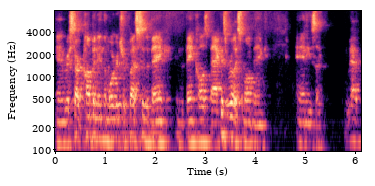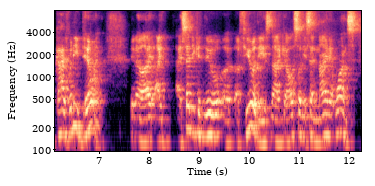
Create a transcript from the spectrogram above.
and we start pumping in the mortgage requests to the bank and the bank calls back it's a really small bank and he's like guys what are you doing you know i i, I said you could do a, a few of these like all of a sudden he said nine at once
